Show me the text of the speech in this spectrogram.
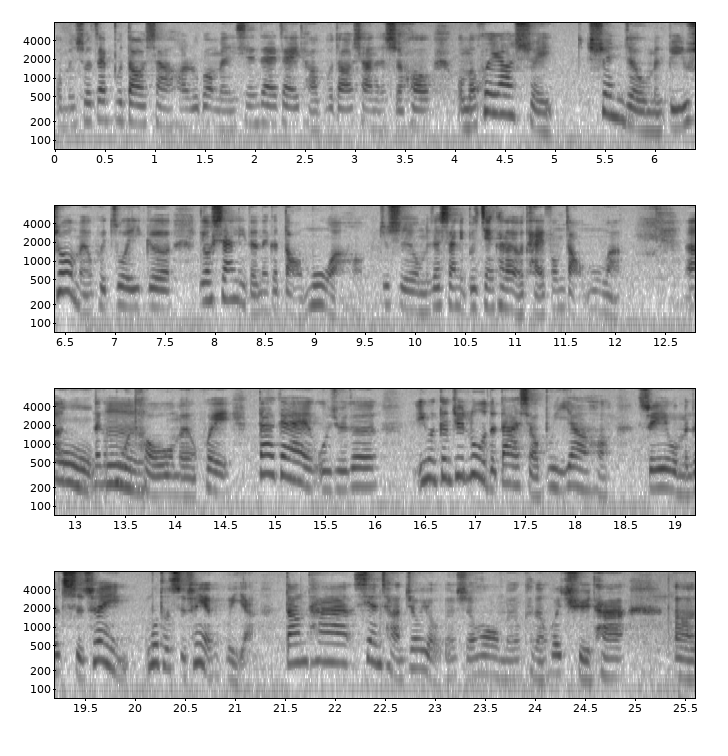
我们说在步道上哈，如果我们现在在一条步道上的时候，我们会让水顺着我们，比如说我们会做一个用山里的那个倒木啊，哈，就是我们在山里不是经常看到有台风倒木吗？呃，嗯那个木头我们会大概，我觉得，因为根据路的大小不一样哈，所以我们的尺寸木头尺寸也会不一样。当它现场就有的时候，我们可能会取它，呃，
